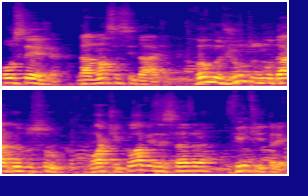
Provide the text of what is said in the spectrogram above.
ou seja, da nossa cidade. Vamos juntos mudar Rio do Sul. Vote Clóvis e Sandra 23.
